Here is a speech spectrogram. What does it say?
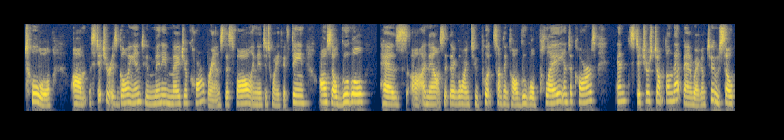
tool. Um, Stitcher is going into many major car brands this fall and into 2015. Also, Google has uh, announced that they're going to put something called Google Play into cars, and Stitcher's jumped on that bandwagon too. So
